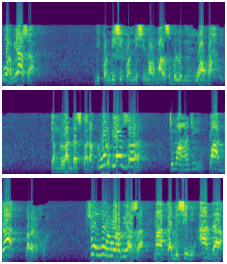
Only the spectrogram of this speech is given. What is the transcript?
luar biasa di kondisi-kondisi normal sebelum wabah yang melanda sekarang luar biasa jemaah haji padat para ikhwah sungguh luar biasa maka di sini ada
